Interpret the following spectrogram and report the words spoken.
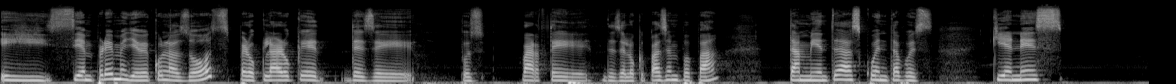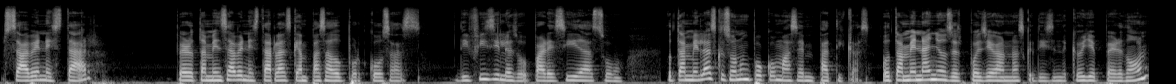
Y siempre me llevé con las dos, pero claro que desde, pues, parte, desde lo que pasa en papá, también te das cuenta, pues, quiénes saben estar, pero también saben estar las que han pasado por cosas difíciles o parecidas o o también las que son un poco más empáticas. O también años después llegan unas que dicen de que, oye, perdón,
